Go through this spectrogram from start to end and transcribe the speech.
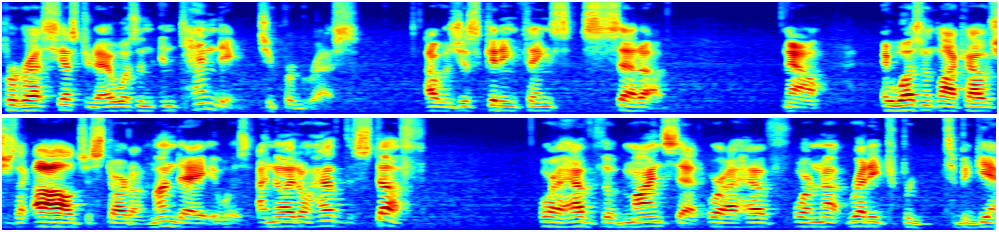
progress yesterday. I wasn't intending to progress. I was just getting things set up. Now, it wasn't like I was just like, oh, I'll just start on Monday. It was, I know I don't have the stuff, or I have the mindset, or I have, or I'm not ready to, to begin.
